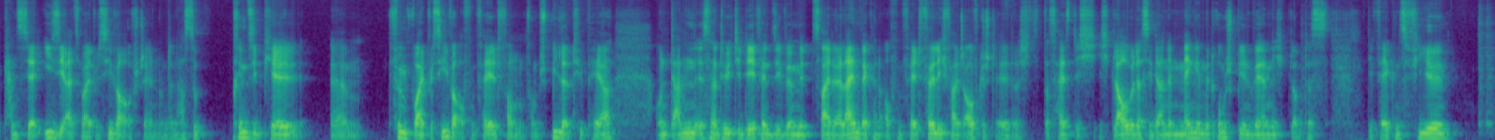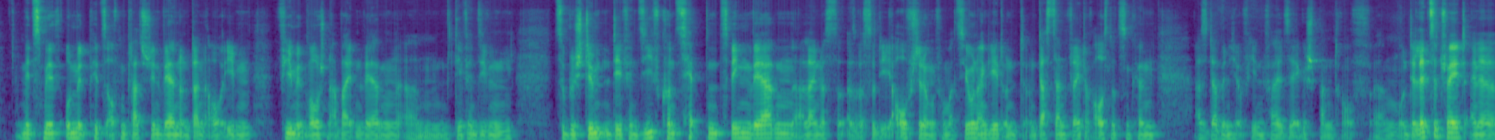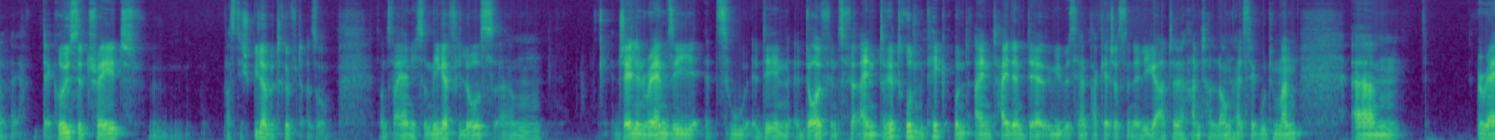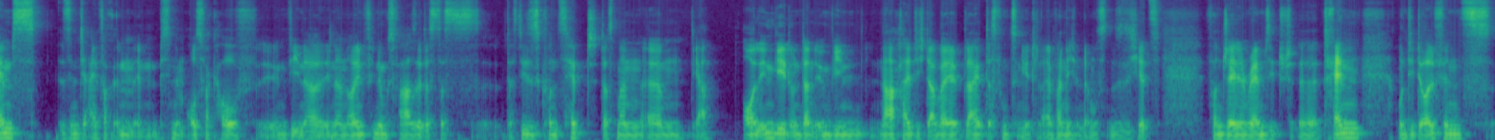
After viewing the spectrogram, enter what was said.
kannst du ja easy als Wide Receiver aufstellen. Und dann hast du prinzipiell ähm, fünf Wide Receiver auf dem Feld vom, vom Spielertyp her. Und dann ist natürlich die Defensive mit zwei, drei Linebackern auf dem Feld völlig falsch aufgestellt. Das heißt, ich, ich glaube, dass sie da eine Menge mit rumspielen werden. Ich glaube, dass die Falcons viel mit Smith und mit Pitts auf dem Platz stehen werden und dann auch eben viel mit Motion arbeiten werden, ähm, defensiven zu bestimmten Defensivkonzepten zwingen werden, allein was, also was so die Aufstellung und Formation angeht und, und das dann vielleicht auch ausnutzen können. Also da bin ich auf jeden Fall sehr gespannt drauf. Ähm, und der letzte Trade, eine, ja, der größte Trade, was die Spieler betrifft, also sonst war ja nicht so mega viel los. Ähm, Jalen Ramsey zu den Dolphins für einen Drittrunden-Pick und einen Titan, der irgendwie bisher ein paar Catches in der Liga hatte. Hunter Long heißt der gute Mann. Ähm, Rams sind ja einfach im, im bisschen im Ausverkauf, irgendwie in einer, in einer neuen Findungsphase, dass, das, dass dieses Konzept, dass man ähm, ja, all in geht und dann irgendwie nachhaltig dabei bleibt, das funktioniert halt einfach nicht und da mussten sie sich jetzt von Jalen Ramsey äh, trennen und die Dolphins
